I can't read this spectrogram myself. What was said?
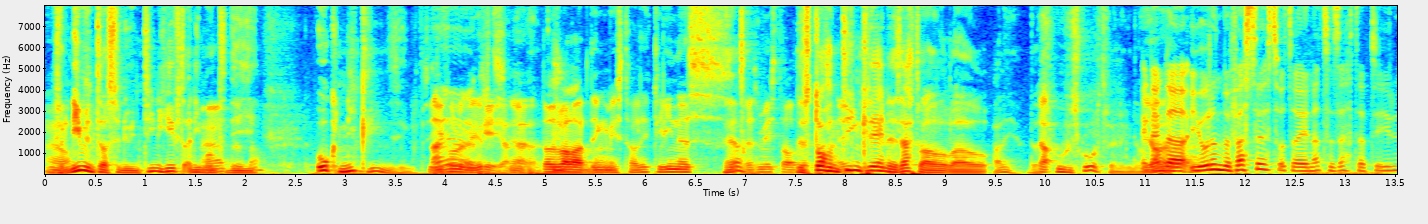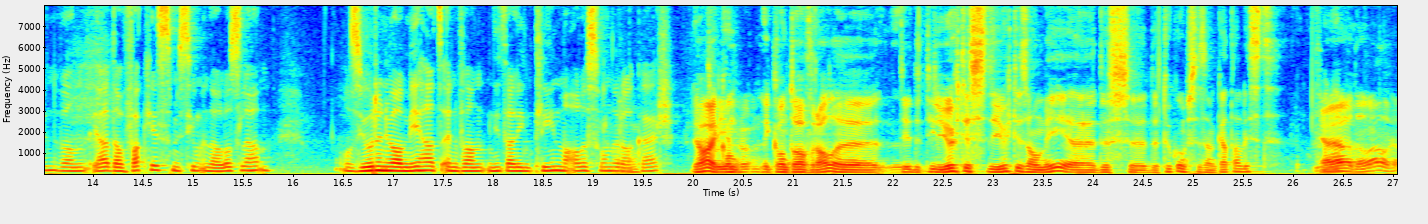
Ja. vernieuwend dat ze nu een 10 geeft aan iemand dat die dat. Ook niet clean zingt. Ze Ah, ja, evolueert. oké, ja, ja. ja. Dat is wel haar ding meestal. hè. Clean is, Ja. is meestal... Dus toch een 10 krijgen is echt wel, wel allee, dat is Ja. goed gescoord, vind ik dan. ik denk ja. dat Joren bevestigt wat je net gezegd hebt, hè, Jeroen, van ja, dat vakjes, misschien moet je dat loslaten. Als Joren nu al meegaat en van niet alleen clean, maar alles zonder elkaar. Ja, ik, kon, onthoud vooral, eh, de de, jeugd is, de jeugd is al mee, eh, dus eh, de toekomst is aan Catalyst. Ja, ja, dat wel. Ja.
